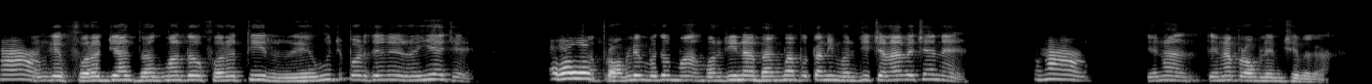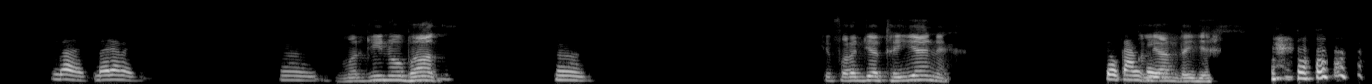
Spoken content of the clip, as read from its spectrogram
કારણ કે ફરજિયાત ભાગમાં તો ફરજથી રહેવું જ પડશે ને રહીએ છે. પ્રોબ્લેમ બધો મરજીના ભાગમાં પોતાની મરજી ચલાવે છે ને? હા. તેના તેના પ્રોબ્લેમ છે બધા. બસ બરાબર. મરજીનો ભાગ. હમ. એ ફરજિયાત થઈ જાય ને? તો કામ કલ્યાણ થઈ જાય.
